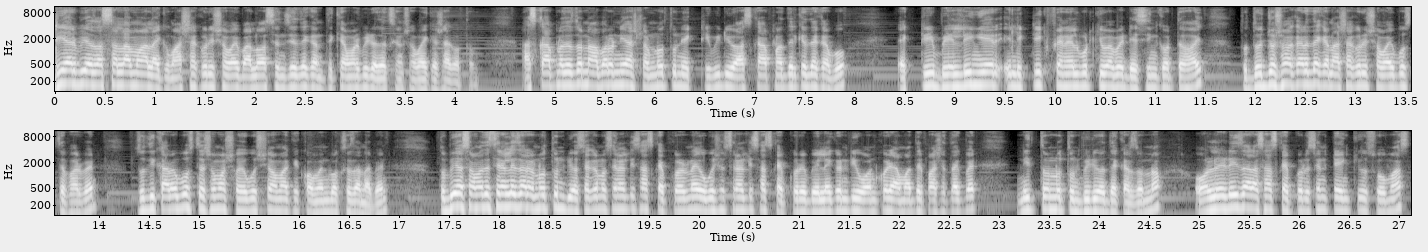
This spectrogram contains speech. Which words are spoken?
Deer বিয়াজ আসসালামু আলাইকুম। আশা করি সবাই ভালো আছেন। যে যেখান থেকে আমার ভিডিও দেখছেন, সবাইকে স্বাগতম। আজকে আপনাদের জন্য আবারও নিয়ে আসলাম নতুন একটি ভিডিও আজকে আপনাদেরকে দেখাবো একটি বিল্ডিংয়ের ইলেকট্রিক প্যানেল বোর্ড কীভাবে ড্রেসিং করতে হয়। তো ধৈর্য সহকারে দেখেন, আশা করি সবাই বুঝতে পারবেন। যদি কারও বুঝতে সমস্যা হয়, অবশ্যই আমাকে কমেন্ট বক্সে জানাবেন। তো বিয়াস আমাদের চ্যানেলে যারা নতুন বিয়াস এখনও চ্যানেলটি সাবস্ক্রাইব করে নাই, অবশ্যই চ্যানেলটি সাবস্ক্রাইব করে বেল আইকনটি অন করে আমাদের পাশে থাকবেন নিত্য নতুন ভিডিও দেখার জন্য। অলরেডি যারা সাবস্ক্রাইব করেছেন থ্যাংক ইউ সো মাচ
